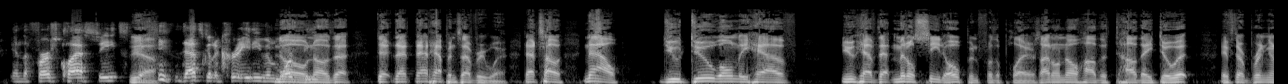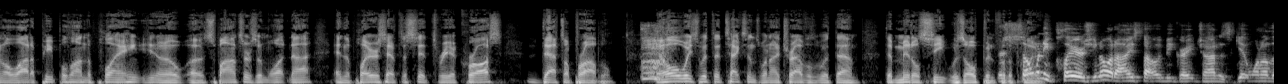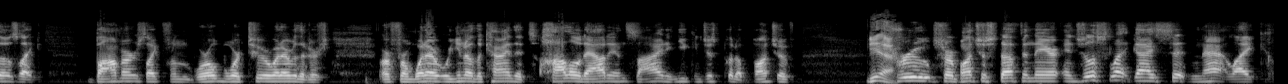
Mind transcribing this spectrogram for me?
in the first class seats. Yeah. that's going to create even more. No, no, that, that that that happens everywhere. That's how. Now you do only have you have that middle seat open for the players. I don't know how the how they do it. If they're bringing a lot of people on the plane, you know, uh, sponsors and whatnot, and the players have to sit three across, that's a problem. And always with the Texans when I traveled with them, the middle seat was open for There's the so players. many players. You know what I always thought would be great, John, is get one of those like bombers, like from World War II or whatever that are, or from whatever you know, the kind that's hollowed out inside, and you can just put a bunch of yeah, troops or a bunch of stuff in there, and just let guys sit in that. Like,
